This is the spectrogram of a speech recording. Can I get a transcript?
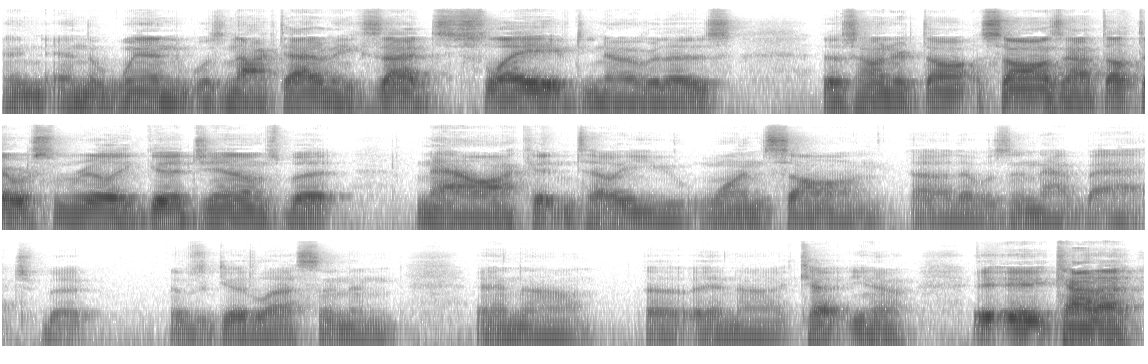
and and the wind was knocked out of me because I had slaved, you know, over those those hundred th- songs, and I thought there were some really good gems, but now I couldn't tell you one song uh, that was in that batch, but it was a good lesson, and and uh, uh, and uh, kept, you know, it kind of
